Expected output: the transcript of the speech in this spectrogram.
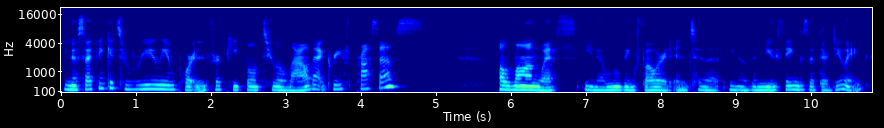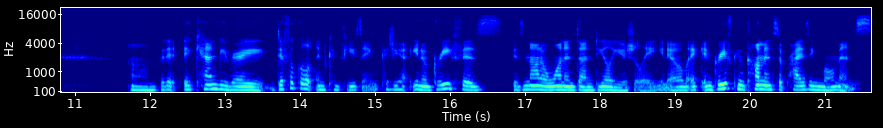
You know, so I think it's really important for people to allow that grief process along with, you know, moving forward into, you know, the new things that they're doing um, but it, it can be very difficult and confusing because you ha- you know grief is is not a one and done deal usually you know like and grief can come in surprising moments.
